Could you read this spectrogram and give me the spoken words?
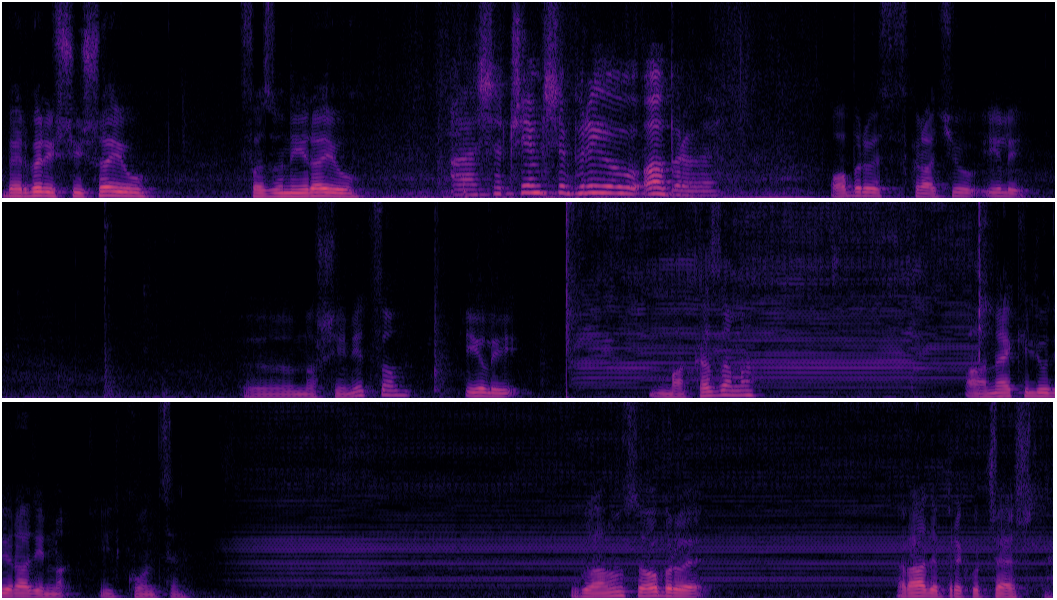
Berberi šišaju, fazoniraju, A sa čim se briju obrove? obrve se skraćuju ili e, mašinicom ili makazama, a neki ljudi radi na, i koncem. Uglavnom se obrve rade preko češlja.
